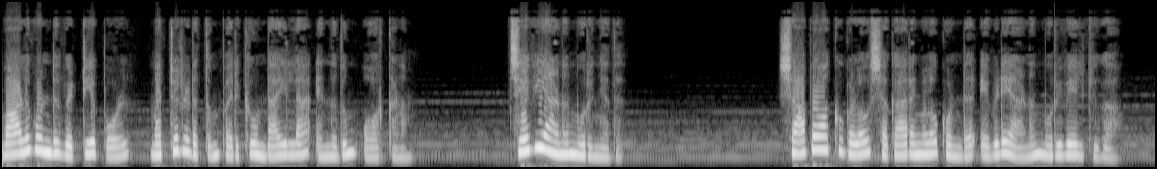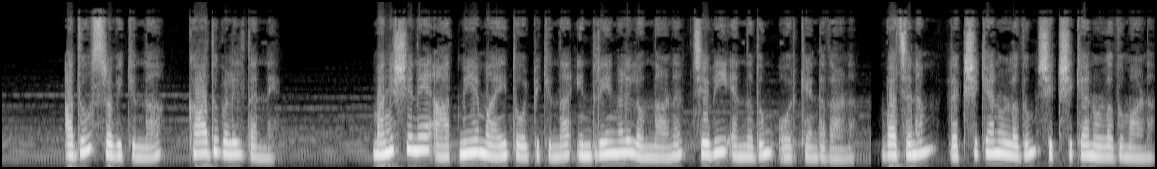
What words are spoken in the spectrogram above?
വാളുകൊണ്ട് വെട്ടിയപ്പോൾ മറ്റൊരിടത്തും പരിക്ക് ഉണ്ടായില്ല എന്നതും ഓർക്കണം. ചെവിയാണ് മുറിഞ്ഞത്. ശാപവാക്കുകളോ ശകാരങ്ങളോ കൊണ്ട് എവിടെയാണ് മുറിവേൽക്കുക? അതു ശ്രവിക്കുന്ന കാതുകളിൽ തന്നെ. മനുഷ്യനെ ആത്മീയമായി തോൽപ്പിക്കുന്ന ഇന്ദ്രിയങ്ങളിലൊന്നാണ് ചെവി എന്നതും ഓർക്കേണ്ടതാണ്. വചനം രക്ഷിക്കാനുള്ളതും ശിക്ഷിക്കാനുള്ളതുമാണ്.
